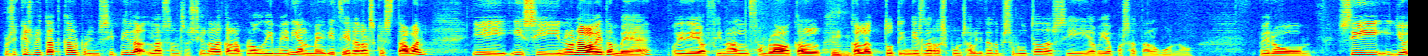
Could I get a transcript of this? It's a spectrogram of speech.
Però sí que és veritat que al principi la, la sensació era que l'aplaudiment i el mèrit era dels que estaven, i, i si no anava bé també, eh? Vull dir, al final semblava que mm-hmm. l'actor tingués la responsabilitat absoluta de si havia passat alguna cosa o no. Però sí, jo,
